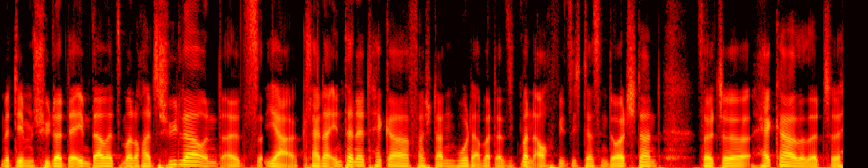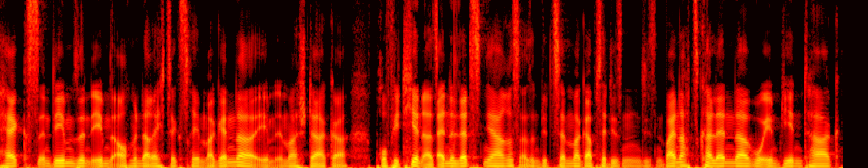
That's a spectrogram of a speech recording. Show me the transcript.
mit dem Schüler, der eben damals immer noch als Schüler und als ja, kleiner Internet-Hacker verstanden wurde. Aber da sieht man auch, wie sich das in Deutschland solche Hacker oder solche Hacks in dem Sinn eben auch mit einer rechtsextremen Agenda eben immer stärker profitieren. Also Ende letzten Jahres, also im Dezember, gab es ja diesen, diesen Weihnachtskalender, wo eben jeden Tag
